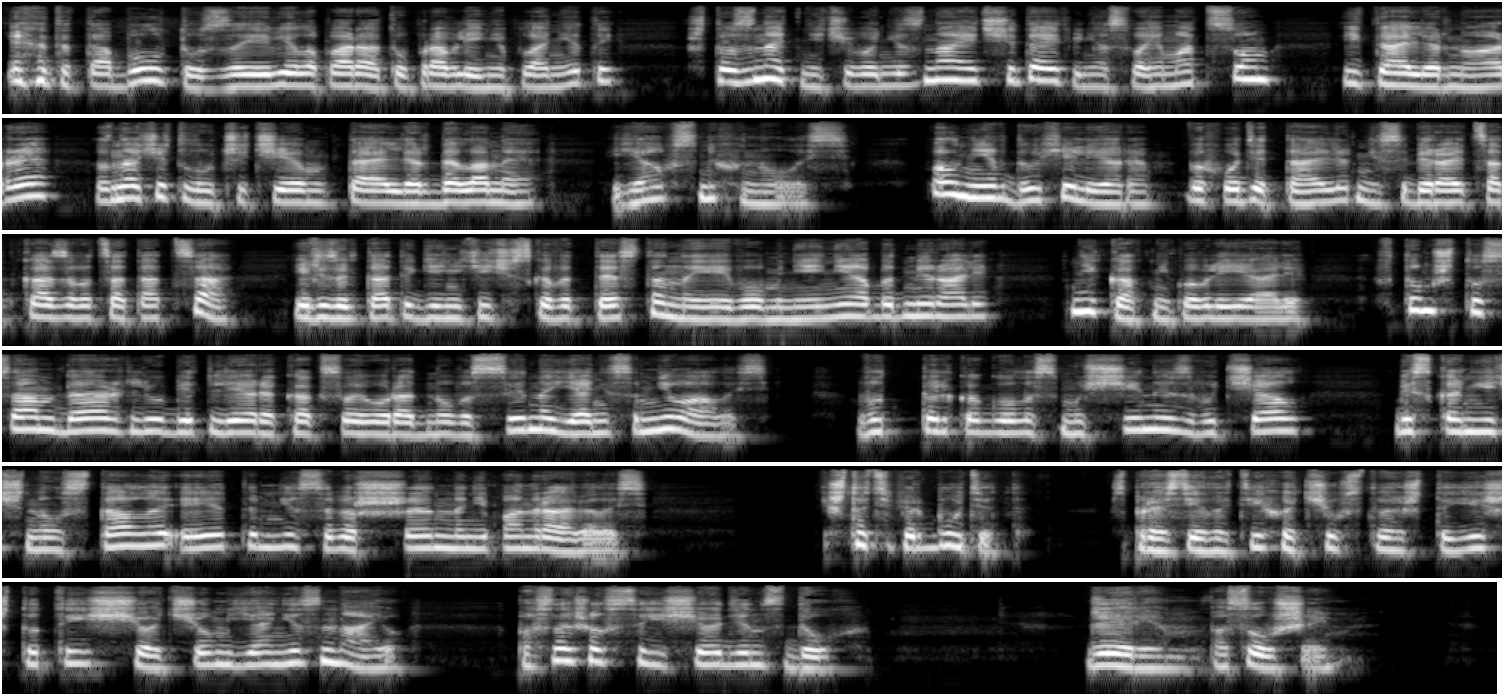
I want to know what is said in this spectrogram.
Этот Абултус заявил аппарату управления планетой, что знать ничего не знает, считает меня своим отцом, и Тайлер Нуаре значит лучше, чем Тайлер Делане. Я усмехнулась. Вполне в духе Леры. Выходит, Тайлер не собирается отказываться от отца, и результаты генетического теста на его мнение об адмирале никак не повлияли. В том, что сам Дар любит Лера как своего родного сына, я не сомневалась. Вот только голос мужчины звучал бесконечно устало, и это мне совершенно не понравилось. Что теперь будет? спросила тихо, чувствуя, что есть что-то еще, о чем я не знаю. Послышался еще один вздох. Джерри, послушай.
